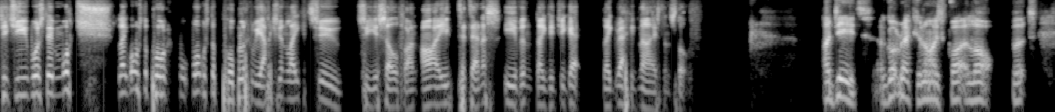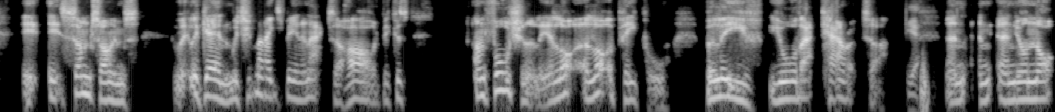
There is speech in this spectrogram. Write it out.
did you? Was there much like what was the public? What was the public reaction like to to yourself and I to Dennis? Even like, did you get like recognised and stuff? I did. I got recognised quite a lot, but it it sometimes again, which makes being an actor hard because unfortunately a lot a lot of people believe you're that character. Yeah. And and and you're not.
